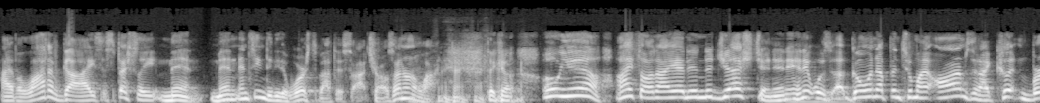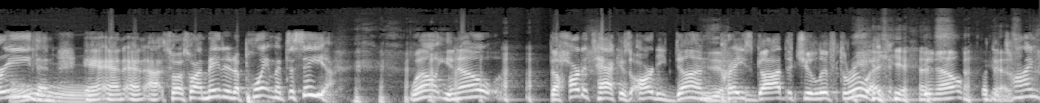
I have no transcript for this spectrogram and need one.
I have a lot of guys, especially men. Men, men seem to be the worst about this, uh, Charles. I don't know why. they go, "Oh yeah, I thought I had indigestion, and, and it was uh, going up into my arms, and I couldn't breathe, Ooh. and and and uh, so so I made an appointment to see you." well, you know, the heart attack is already done. Yeah. Praise God that you lived through it. yes. You know, but yes. the time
